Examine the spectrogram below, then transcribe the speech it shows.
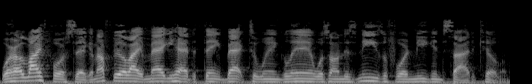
with her life for a second. I feel like Maggie had to think back to when Glenn was on his knees before Negan decided to kill him.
